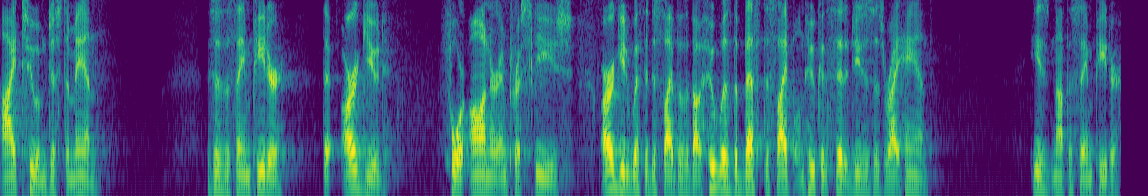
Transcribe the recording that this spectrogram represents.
I too am just a man. This is the same Peter that argued for honor and prestige, argued with the disciples about who was the best disciple and who could sit at Jesus' right hand. He's not the same Peter.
